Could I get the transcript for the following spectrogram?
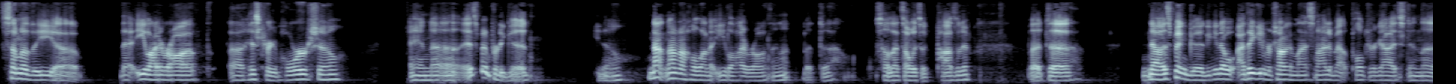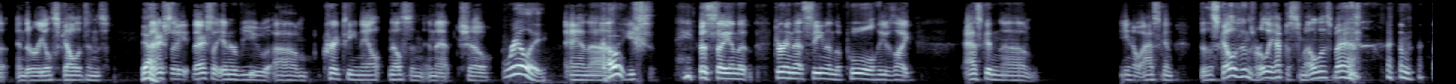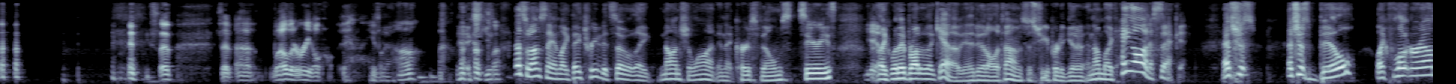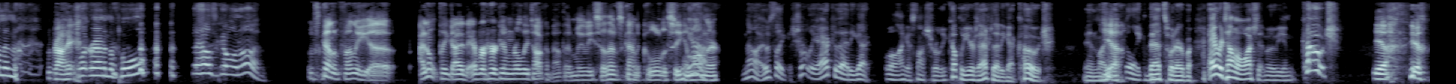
some of the uh, that Eli Roth uh, history of horror show, and uh, it's been pretty good. You know, not not a whole lot of Eli Roth in it, but uh, so that's always a positive. But uh, no, it's been good. You know, I think you were talking last night about Poltergeist and the and the real skeletons. Yeah. They actually they actually interview um, Craig T. Nel- Nelson in that show, Really? and uh, he's, he was saying that during that scene in the pool, he was like asking, um, you know, asking, do the skeletons really have to smell this bad? and he said, said, uh, well, they're real. He's like, huh? Excuse. That's what I'm saying. Like they treated it so like nonchalant in that Cursed Films series. Yeah. Like when they brought it, like yeah, they do it all the time. It's just cheaper to get it. And I'm like, hang on a second. That's just that's just Bill like floating around in the, right. floating around in the pool. what the hell's going on? It was kind of funny. Uh, I don't think I'd ever heard him really talk about that movie, so that was kind of cool to see him Yeah. on there. No, it was like shortly after that he got. Well, I guess not shortly. A couple years after that he got Coach. And like Yeah. I feel like that's what everybody. Every time I watch that movie, I'm Coach. Yeah, yeah,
